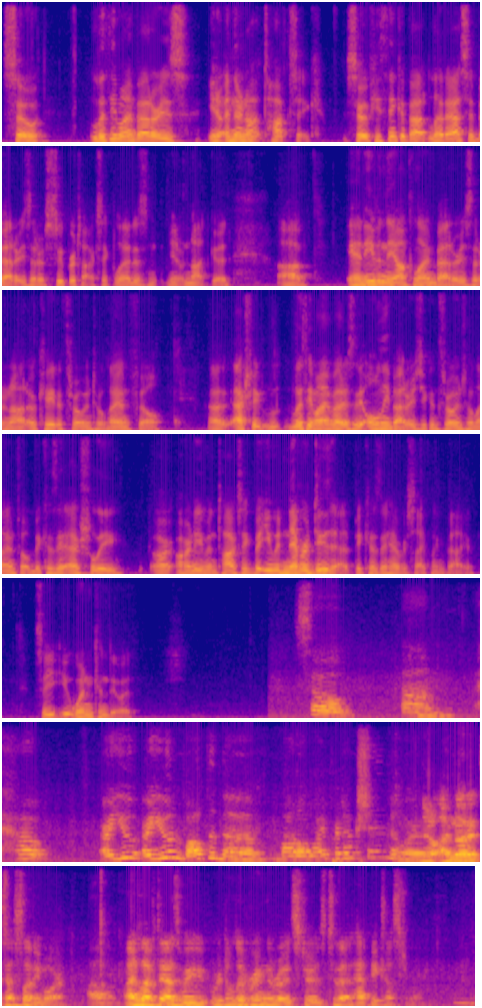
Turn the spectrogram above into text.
So lithium ion batteries, you know, and they're not toxic. So if you think about lead acid batteries that are super toxic, lead is you know not good, uh, and even the alkaline batteries that are not okay to throw into a landfill. Uh, actually, lithium ion batteries are the only batteries you can throw into a landfill because they actually are, aren't even toxic. But you would never do that because they have recycling value. So you, you, one can do it. So, um, how are you are you involved in the Model Y production or? No, I'm not at Tesla anymore. Oh, I left as we were delivering the Roadsters to that happy customer.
